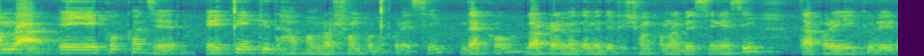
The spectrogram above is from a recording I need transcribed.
আমরা এই একক কাজে এই তিনটি ধাপ আমরা সম্পন্ন করেছি। দেখো, লটারির মাধ্যমে দুটি সংখ্যা আমরা বেছে নিয়েছি, তারপরে ইকুলির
